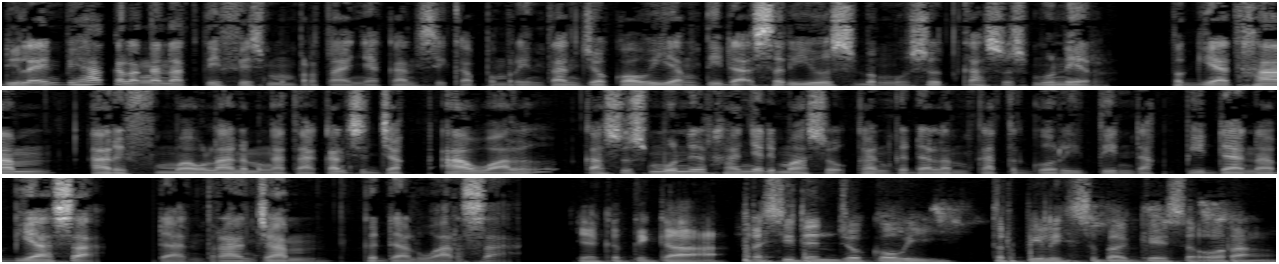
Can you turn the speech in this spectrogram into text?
Di lain pihak, kalangan aktivis mempertanyakan sikap pemerintahan Jokowi yang tidak serius mengusut kasus Munir. Pegiat HAM Arif Maulana mengatakan sejak awal kasus Munir hanya dimasukkan ke dalam kategori tindak pidana biasa dan terancam kedaluarsa. Ya ketika Presiden Jokowi terpilih sebagai seorang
